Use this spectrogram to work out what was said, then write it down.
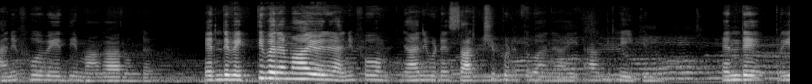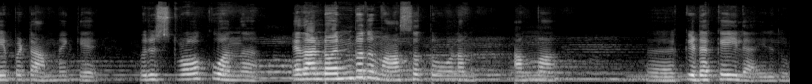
അനുഭവവേദ്യമാകാറുണ്ട്. എന്റെ വ്യക്തിപരമായ ഒരു അനുഭവം ഞാനിവിടെ സാക്ഷ്യപ്പെടുത്തുവാനായി ആഗ്രഹിക്കുന്നു. എന്റെ പ്രിയപ്പെട്ട അമ്മയ്ക്ക് ഒരു സ്ട്രോക്ക് വന്ന് ഏതാണ്ട് ഒൻപത് മാസത്തോളം അമ്മ കിടക്കയിലായിരുന്നു.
